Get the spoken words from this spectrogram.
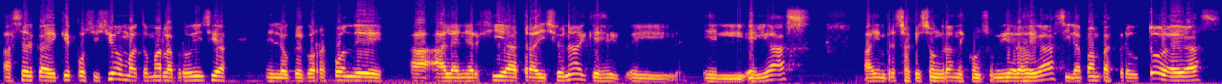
acerca de qué posición va a tomar la provincia en lo que corresponde a, a la energía tradicional, que es el, el, el, el, gas. Hay empresas que son grandes consumidoras de gas y La Pampa es productora de gas,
